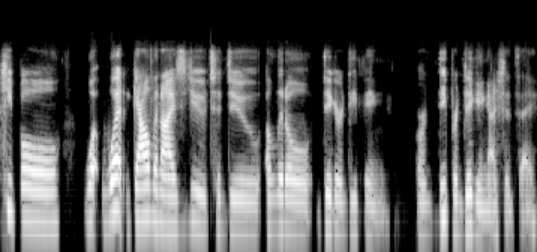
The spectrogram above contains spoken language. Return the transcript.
people what what galvanized you to do a little digger deeping or deeper digging i should say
